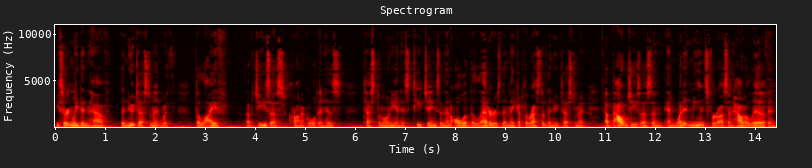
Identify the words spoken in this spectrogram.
He certainly didn't have the New Testament with the life of Jesus chronicled and his testimony and his teachings, and then all of the letters that make up the rest of the New Testament about Jesus and, and what it means for us and how to live. And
